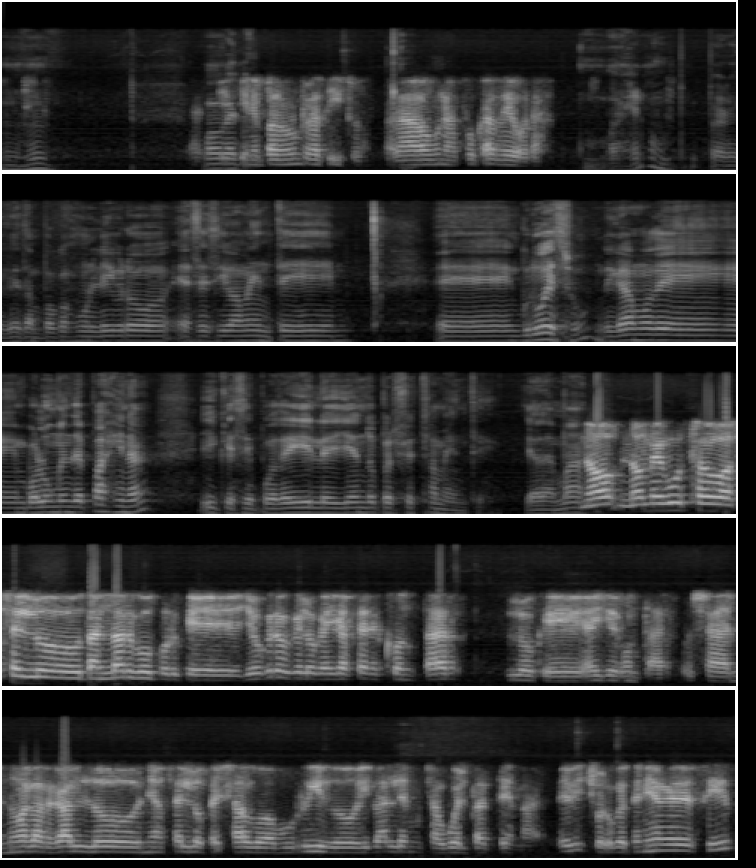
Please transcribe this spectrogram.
Aquí Joder. tiene para un ratito, para unas pocas de horas. Bueno, pero que tampoco es un libro excesivamente eh, grueso, digamos, de, en volumen de páginas y que se puede ir leyendo perfectamente. Y además, No, no me gusta hacerlo tan largo porque yo creo que lo que hay que hacer es contar lo que hay que contar. O sea, no alargarlo ni hacerlo pesado, aburrido y darle mucha vuelta al tema. He dicho lo que tenía que decir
